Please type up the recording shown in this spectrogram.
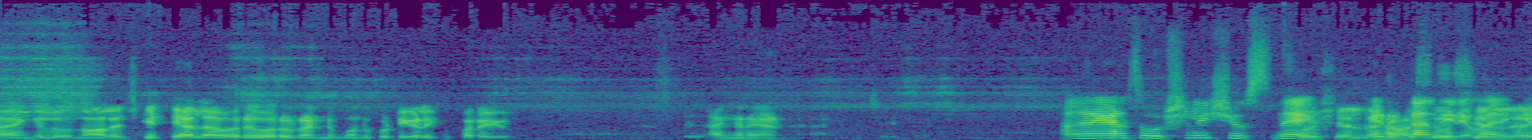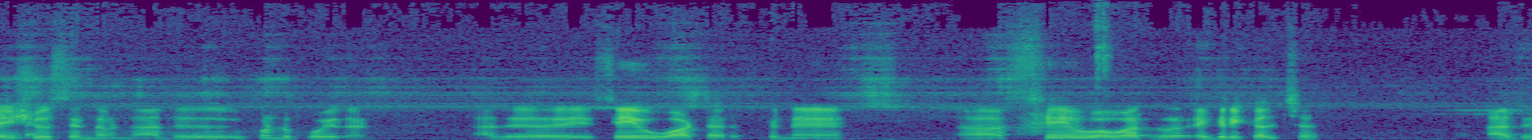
ആയെങ്കിലും നോളജ് കിട്ടിയാൽ അവർ ഒരു രണ്ട് മൂന്ന് കുട്ടികൾക്ക് പറയൂ. അങ്ങനെയാണ്. അങ്ങനെയാണ് സോഷ്യൽ ഇഷ്യൂസ് സോഷ്യൽ. ഇഷ്യൂസ് എന്നുണ്ട്. അത് കൊണ്ടുപോയതാണ് അത് സേവ് വാട്ടർ പിന്നെ സേവ് അവർ അഗ്രികൾച്ചർ അത്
